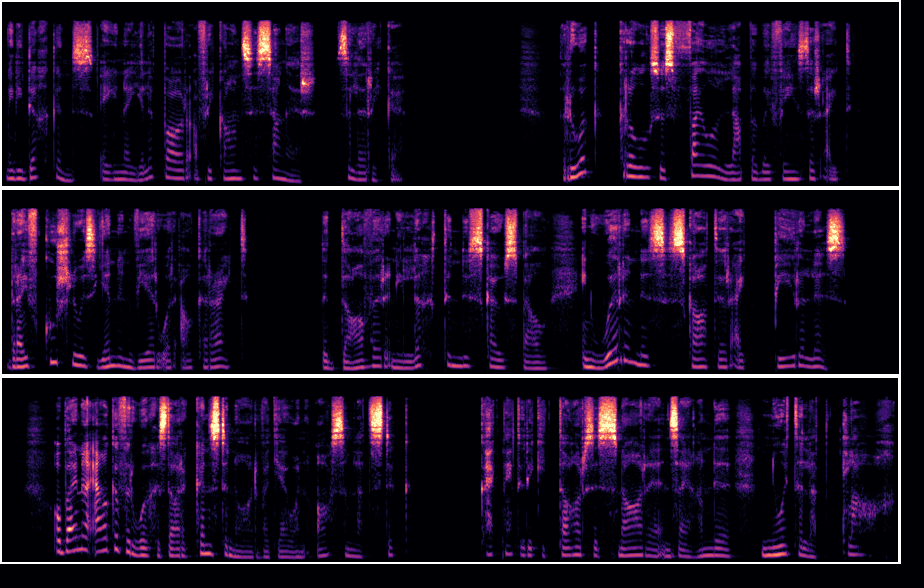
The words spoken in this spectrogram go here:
met die digkuns en 'n hele paar Afrikaanse sangers se lirieke. Rook krul soos vuil lappe by vensters uit, dryf koersloos heen en weer oor elke ruit. Dit dawer in die ligtende skouspel en hoorendes skater uit pure lus. Op byna elke verhoog is daar 'n kunstenaar wat jou aan asem laat stik. Kyk net hoe die gitaar se snare in sy hande note laat klaag.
